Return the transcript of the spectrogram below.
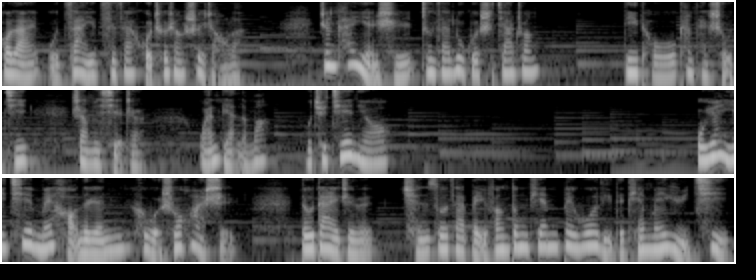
后来我再一次在火车上睡着了，睁开眼时正在路过石家庄，低头看看手机，上面写着：“晚点了吗？我去接你哦。”我愿一切美好的人和我说话时，都带着蜷缩在北方冬天被窝里的甜美语气。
